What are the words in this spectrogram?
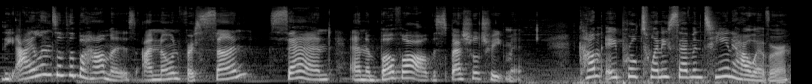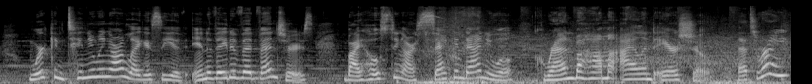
The islands of the Bahamas are known for sun, sand, and above all, the special treatment. Come April 2017, however, we're continuing our legacy of innovative adventures by hosting our second annual Grand Bahama Island Air Show. That's right,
